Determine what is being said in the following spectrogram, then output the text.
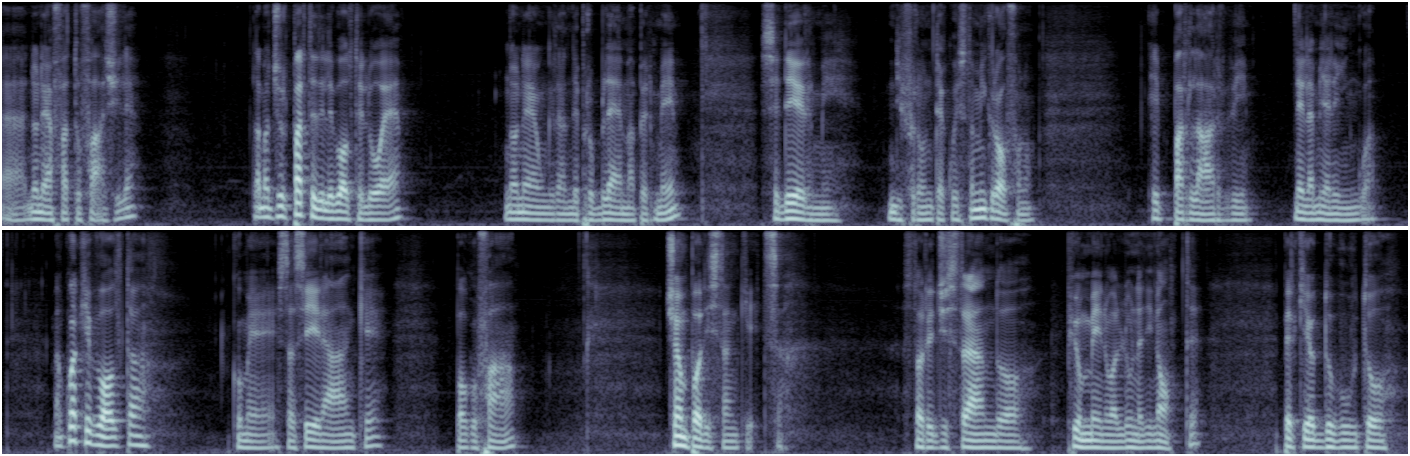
eh, non è affatto facile, la maggior parte delle volte lo è, non è un grande problema per me sedermi di fronte a questo microfono e parlarvi nella mia lingua. Ma qualche volta, come stasera anche, poco fa, c'è un po' di stanchezza. Sto registrando più o meno a luna di notte perché ho dovuto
